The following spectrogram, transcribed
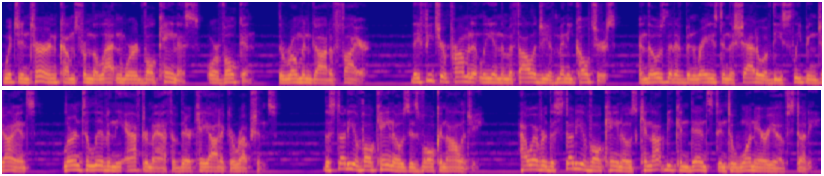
which in turn comes from the Latin word volcanus, or Vulcan, the Roman god of fire. They feature prominently in the mythology of many cultures, and those that have been raised in the shadow of these sleeping giants learn to live in the aftermath of their chaotic eruptions. The study of volcanoes is volcanology. However, the study of volcanoes cannot be condensed into one area of study.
